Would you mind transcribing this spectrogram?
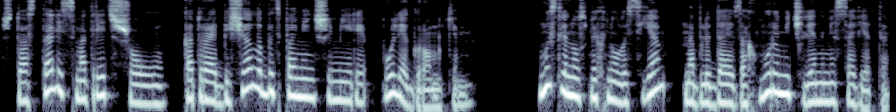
что остались смотреть шоу, которое обещало быть по меньшей мере более громким. Мысленно усмехнулась я, наблюдая за хмурыми членами совета.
